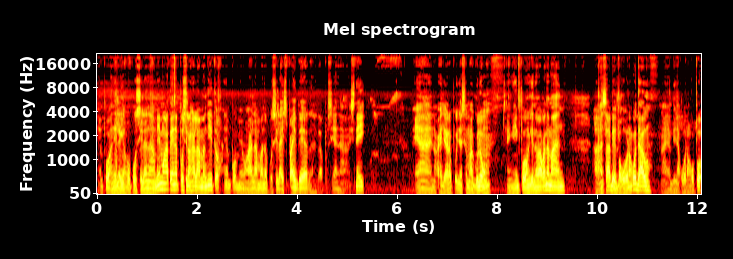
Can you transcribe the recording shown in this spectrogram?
Yan po, nilagyan ko po sila na, may mga tayo na po silang halaman dito. Yan po, may mga halaman na po sila, spider, tapos yan, ah, snake. Ayan, nakahilera po niya sa mga gulong. Ngayon po, ang ginawa ko naman, ah, ang sabi, bakuran ko daw. Ayan, binakuran ko po.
